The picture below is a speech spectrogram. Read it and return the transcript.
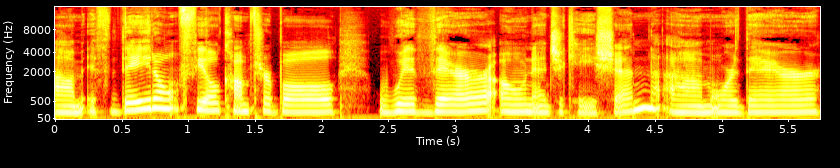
Um, if they don't feel comfortable with their own education um, or their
